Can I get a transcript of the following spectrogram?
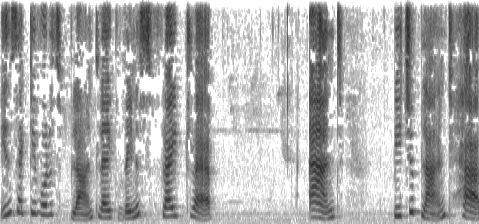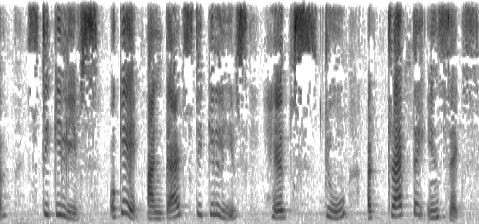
Insectivorous plant like Venus flytrap and pitcher plant have sticky leaves okay? And that sticky leaves helps to attract the insects.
